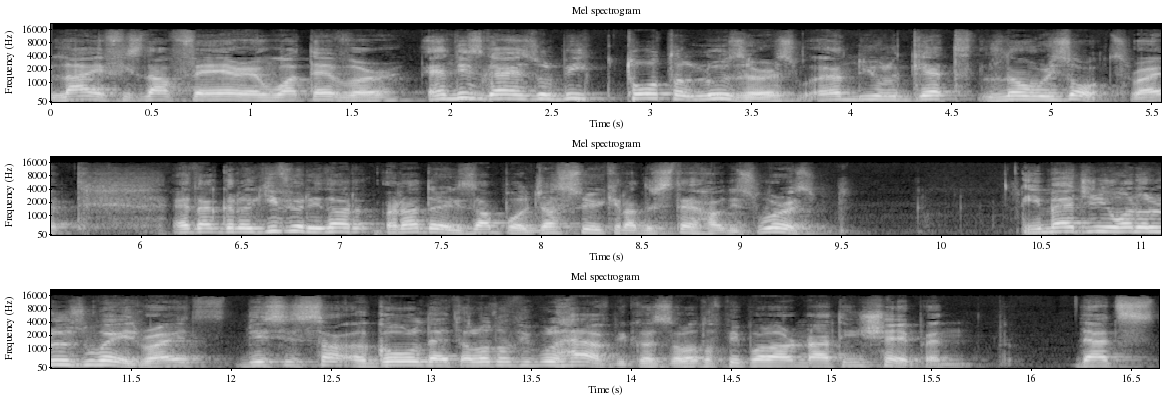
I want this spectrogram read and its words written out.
life is not fair and whatever. And these guys will be total losers and you'll get no results, right? And I'm gonna give you another, another example just so you can understand how this works. Imagine you want to lose weight, right? This is a goal that a lot of people have because a lot of people are not in shape, and that's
